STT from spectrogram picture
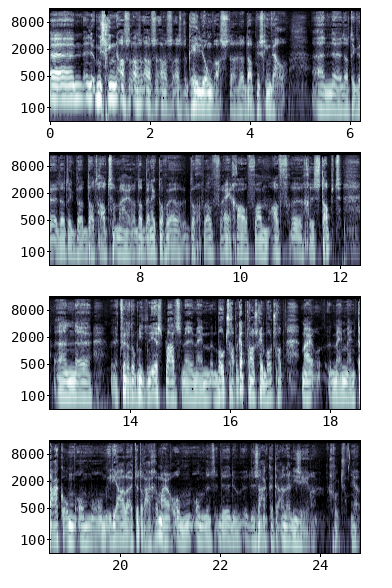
Uh, misschien als, als, als, als, als ik heel jong was, dat, dat misschien wel. En uh, dat ik, uh, dat, ik dat, dat had. Maar dat ben ik toch wel, toch wel vrij gauw van afgestapt. en ik vind het ook niet in de eerste plaats mijn, mijn boodschap. Ik heb trouwens geen boodschap. Maar mijn, mijn taak om, om, om idealen uit te dragen. Maar om, om de, de, de, de zaken te analyseren. Goed. Ja.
